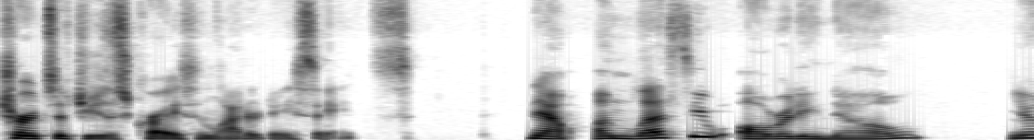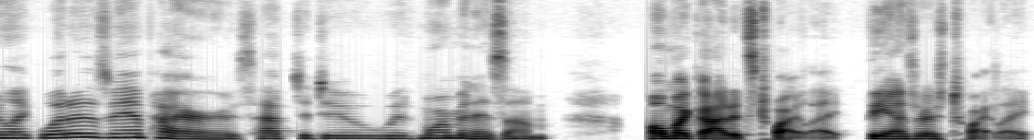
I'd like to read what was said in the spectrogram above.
Church of Jesus Christ and Latter day Saints. Now, unless you already know, you're like, what does vampires have to do with Mormonism? Oh my God, it's Twilight. The answer is Twilight.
